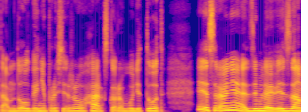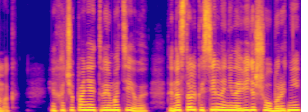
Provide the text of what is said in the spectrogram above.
там долго не просижу. Харк скоро будет тут и сравняет с землей весь замок. Я хочу понять твои мотивы. Ты настолько сильно ненавидишь оборотней,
